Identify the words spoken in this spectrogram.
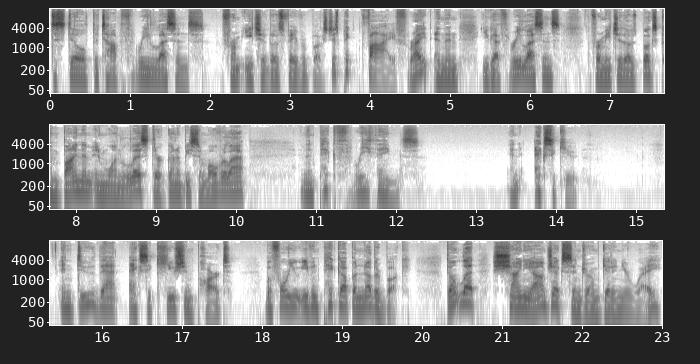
Distill the top three lessons from each of those favorite books. Just pick five, right? And then you got three lessons from each of those books. Combine them in one list. There are going to be some overlap. And then pick three things and execute. And do that execution part before you even pick up another book. Don't let shiny object syndrome get in your way.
